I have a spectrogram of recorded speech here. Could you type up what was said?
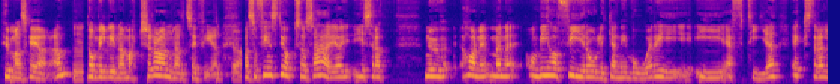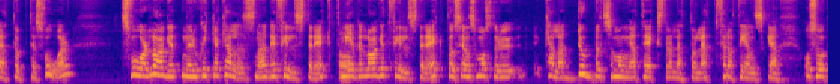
hur man ska göra. Mm. De vill vinna matcher och har anmält sig fel. Ja. Men så finns det också så här, jag gissar att nu har det, men om vi har fyra olika nivåer i, i F10, extra lätt upp till svår. Svårlaget, när du skickar kallelserna, det fylls direkt. Ja. Medellaget fylls direkt och sen så måste du kalla dubbelt så många till extra lätt och lätt för att det ens ska... Och så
